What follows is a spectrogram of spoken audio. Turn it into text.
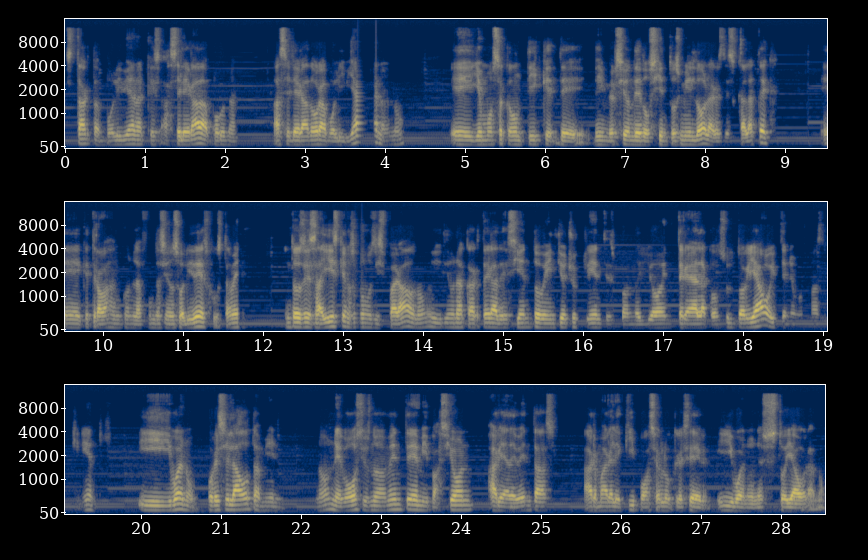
startup boliviana que es acelerada por una aceleradora boliviana, ¿no? Eh, y hemos sacado un ticket de, de inversión de 200 mil dólares de Scalatech, eh, que trabajan con la Fundación Solidez, justamente. Entonces ahí es que nos hemos disparado, ¿no? Y de una cartera de 128 clientes cuando yo entré a la consultoría, hoy tenemos más de 500. Y bueno, por ese lado también, ¿no? Negocios nuevamente, mi pasión, área de ventas, armar el equipo, hacerlo crecer. Y bueno, en eso estoy ahora, ¿no?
